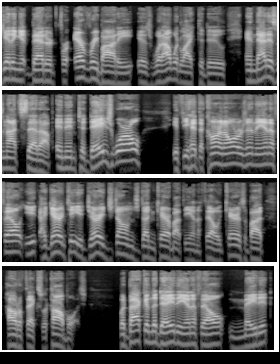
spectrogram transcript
getting it better for everybody is what I would like to do. And that is not set up. And in today's world, if you had the current owners in the NFL, you, I guarantee you, Jerry Jones doesn't care about the NFL. He cares about how it affects the Cowboys. But back in the day, the NFL made it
